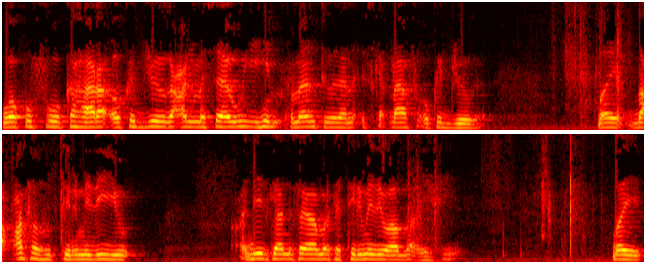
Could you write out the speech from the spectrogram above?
wa kufuu ka hara oo ka jooga can masaawi'ihim xumaantoodana iska dhaafa oo ka jooga. Ayb dacafahu tirmidiyu. Xadiidkan isagaa marka tirmidi waa daciifiye ayb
